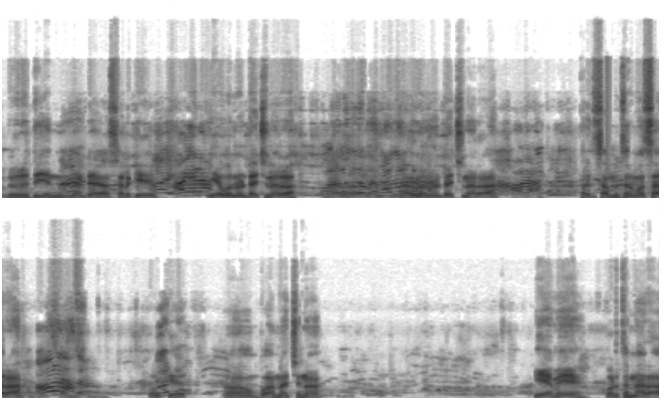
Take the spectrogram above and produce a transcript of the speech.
అభివృద్ధి చెందిందంటే అసలుకి ఏ ఊరు నుండి వచ్చినారు? నాగరాజు వచ్చినారా ప్రతి సంవత్సరం వస్తారా? ఓకే. బాగా నచ్చిన. ఏమి కొడుతున్నారా?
